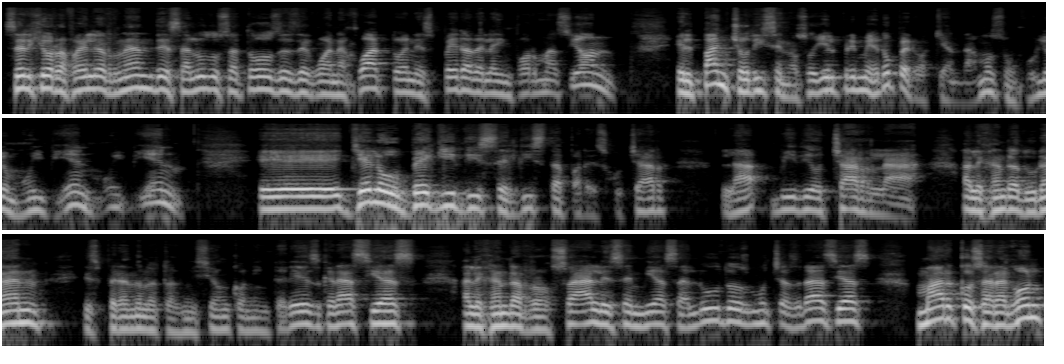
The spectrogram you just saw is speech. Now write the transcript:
Sergio Rafael Hernández, saludos a todos desde Guanajuato en espera de la información. El Pancho dice, no soy el primero, pero aquí andamos, don Julio, muy bien, muy bien. Eh, Yellow Beggy dice, lista para escuchar la videocharla. Alejandra Durán, esperando la transmisión con interés, gracias. Alejandra Rosales envía saludos, muchas gracias. Marcos Aragón,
